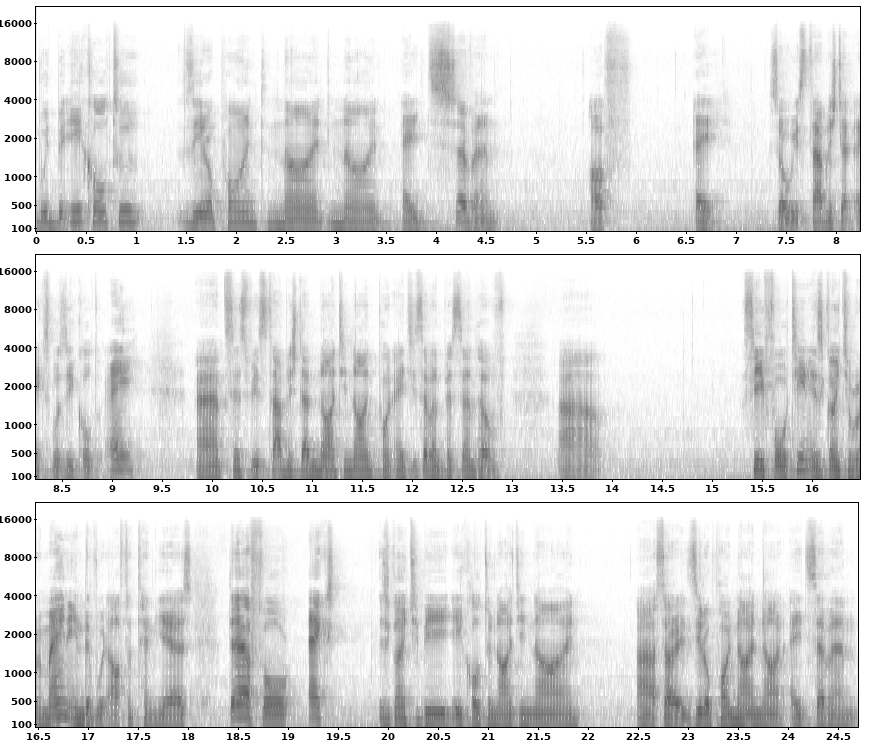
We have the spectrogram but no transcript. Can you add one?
would be equal to 0.9987 of a. So we established that x was equal to a and since we established that 99.87% of uh, C14 is going to remain in the wood after 10 years, therefore X is going to be equal to 99, uh, sorry, 0.9987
